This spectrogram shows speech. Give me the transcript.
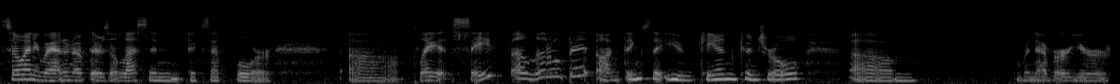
so anyway, I don't know if there's a lesson except for uh, play it safe a little bit on things that you can control um, whenever you're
